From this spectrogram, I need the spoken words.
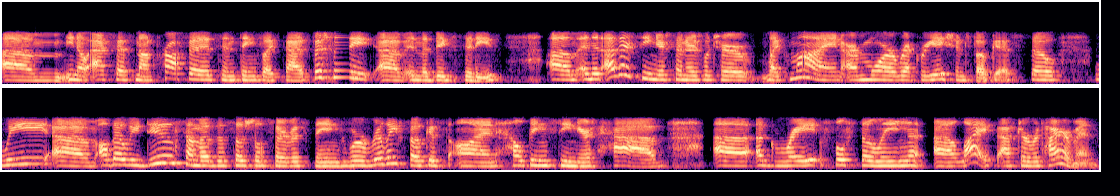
um, you know, access nonprofits and things like that, especially uh, in the big cities. Um, and then other senior centers, which are like mine, are more recreation focused. So we, um, although we do some of the social service things, we're really focused on helping seniors have uh, a great, fulfilling uh, life after retirement.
